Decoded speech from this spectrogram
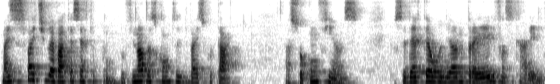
mas isso vai te levar até certo ponto. No final das contas, ele vai escutar a sua confiança. Você deve estar olhando para ele e falando assim, cara, ele,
